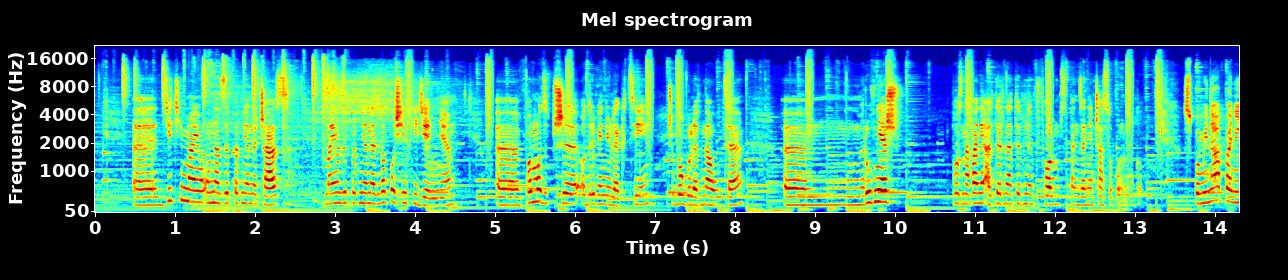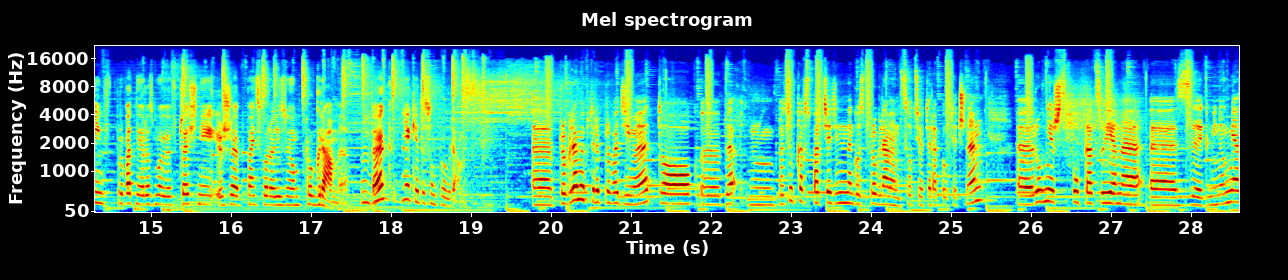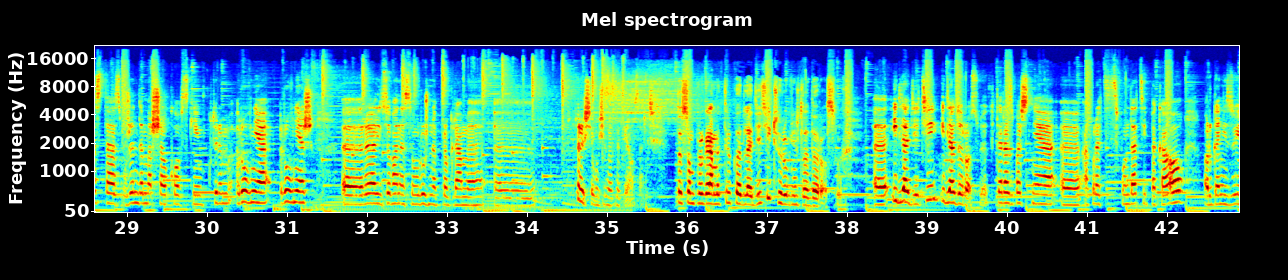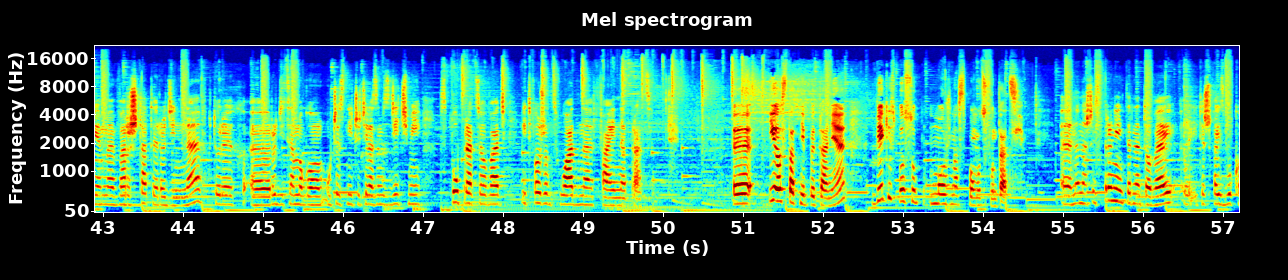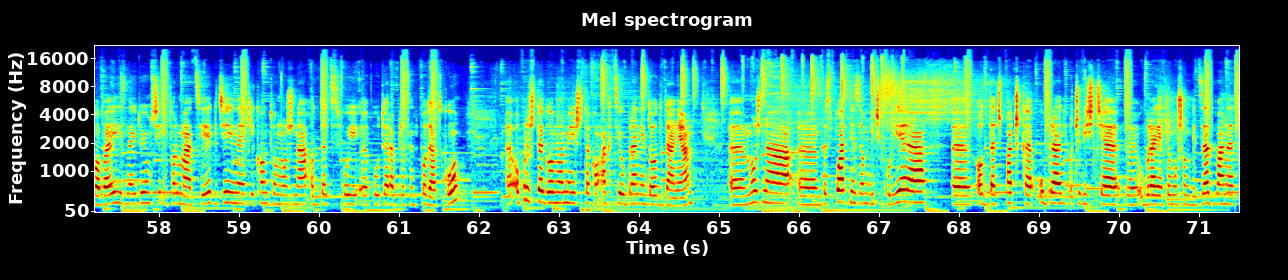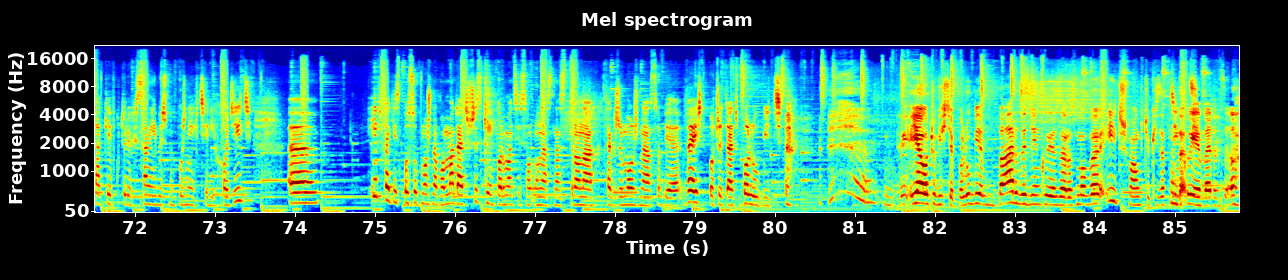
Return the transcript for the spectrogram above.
E, Dzieci mają u nas zapewniony czas, mają zapewnione dwa posiłki dziennie, e, pomoc przy odrabianiu lekcji, czy w ogóle w nauce, również poznawanie alternatywnych form spędzania czasu wolnego. Wspominała Pani w prywatnej rozmowie wcześniej, że Państwo realizują programy, Mhm. tak? Jakie to są programy? E, Programy, które prowadzimy, to e, pla- m, placówka wsparcia dziennego z programem socjoterapeutycznym. E, Również współpracujemy z Gminą Miasta, z Urzędem Marszałkowskim, w którym równie, również realizowane są różne programy, z których się musimy wywiązać. To są programy tylko dla dzieci, czy również dla dorosłych? E, I dla dzieci, i dla dorosłych. Teraz właśnie e, akurat z Fundacji PKO organizujemy warsztaty rodzinne, w których e, rodzice mogą uczestniczyć razem z dziećmi, współpracować i tworząc ładne, fajne prace. I ostatnie pytanie. W jaki sposób można wspomóc fundację? E, Na naszej stronie internetowej e, i też facebookowej znajdują się informacje, gdzie i na jakie konto można oddać swój e, 1,5% podatku. E, Oprócz tego mamy jeszcze taką akcję ubranie do oddania. Można bezpłatnie zamówić kuriera, oddać paczkę ubrań. Oczywiście ubrania te muszą być zadbane, takie, w których sami byśmy później chcieli chodzić. I w taki sposób można pomagać. Wszystkie informacje są u nas na stronach, także można sobie wejść, poczytać, polubić. Ja oczywiście polubię. Bardzo dziękuję za rozmowę i trzymam kciuki za fundację. Dziękuję bardzo.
